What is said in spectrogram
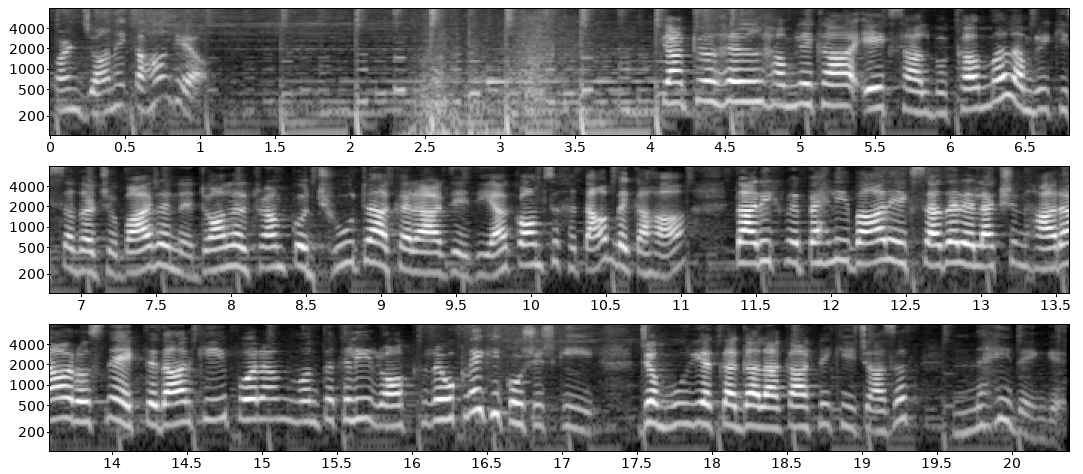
फंड जाने कहाँ गया? कैपिटल हिल हमले का एक साल मुकम्मल। अमरीकी सदर जो बाइडन ने डोनाल्ड ट्रंप को झूठा करार दे दिया। कौम से खिताब में कहा, तारीख में पहली बार एक सदर इलेक्शन हारा और उसने इकतदार की पुरम मुंतकली रोकने की कोशिश की। जमहूरियत का गला काटने की इजाज़त नहीं देंगे।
